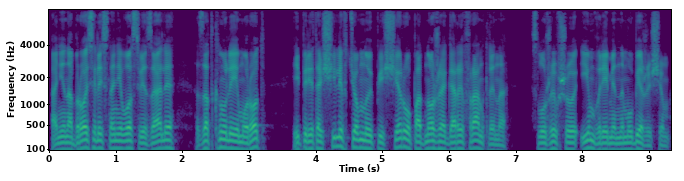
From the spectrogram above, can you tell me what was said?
Они набросились на него, связали, заткнули ему рот и перетащили в темную пещеру у подножия горы Франклина, служившую им временным убежищем.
